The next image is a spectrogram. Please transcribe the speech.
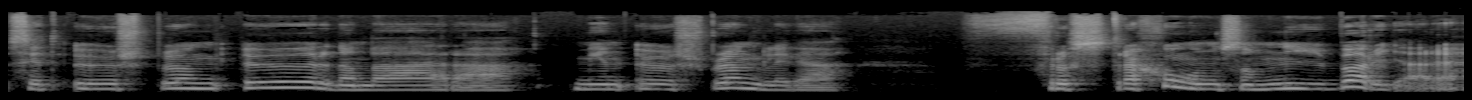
sitt ursprung ur den där, äh, min ursprungliga frustration som nybörjare.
